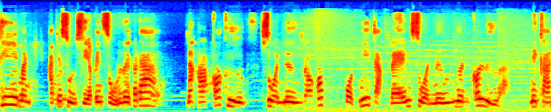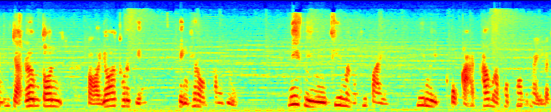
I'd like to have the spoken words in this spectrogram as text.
ที่มันอาจจะสูญเสียเป็นศูนย์เลยก็ได้นะคะ ก็คือส่วนหนึ่งเราก็ปลดหนี้จากแบงก์ส่วนหนึ่งเงินก็เหลือ ในการที่จะเริ่มต้นต่อยอดธุรกิจสิ่งที่เราทำอยู่ นี่คือที่มาที่ไปที่มีโอกาสเข้ามาพบพ่อไผ่กัน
